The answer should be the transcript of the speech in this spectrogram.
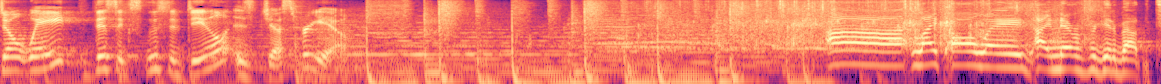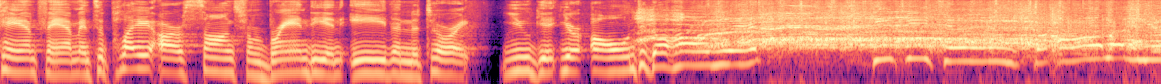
Don't wait, this exclusive deal is just for you. Like always, I never forget about the Tam Fam. And to play our songs from Brandy and Eve and Naturi, you get your own to go home with. Tiki tunes for all of you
